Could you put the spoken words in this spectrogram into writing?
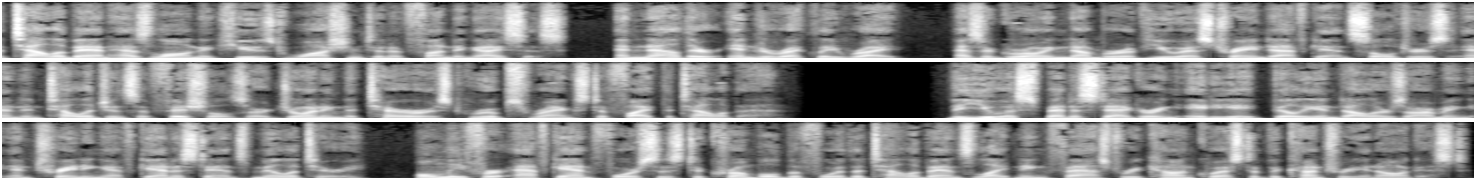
The Taliban has long accused Washington of funding ISIS, and now they're indirectly right, as a growing number of U.S. trained Afghan soldiers and intelligence officials are joining the terrorist group's ranks to fight the Taliban. The U.S. spent a staggering $88 billion arming and training Afghanistan's military, only for Afghan forces to crumble before the Taliban's lightning fast reconquest of the country in August.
